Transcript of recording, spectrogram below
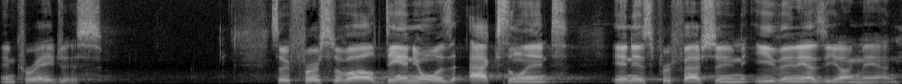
and courageous. So, first of all, Daniel was excellent in his profession, even as a young man.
